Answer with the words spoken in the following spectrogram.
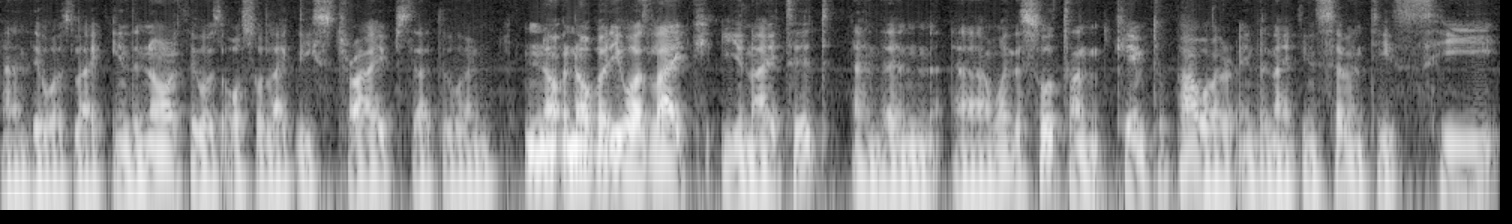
and there was like in the north there was also like these tribes that were no nobody was like united. And then uh, when the Sultan came to power in the 1970s, he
